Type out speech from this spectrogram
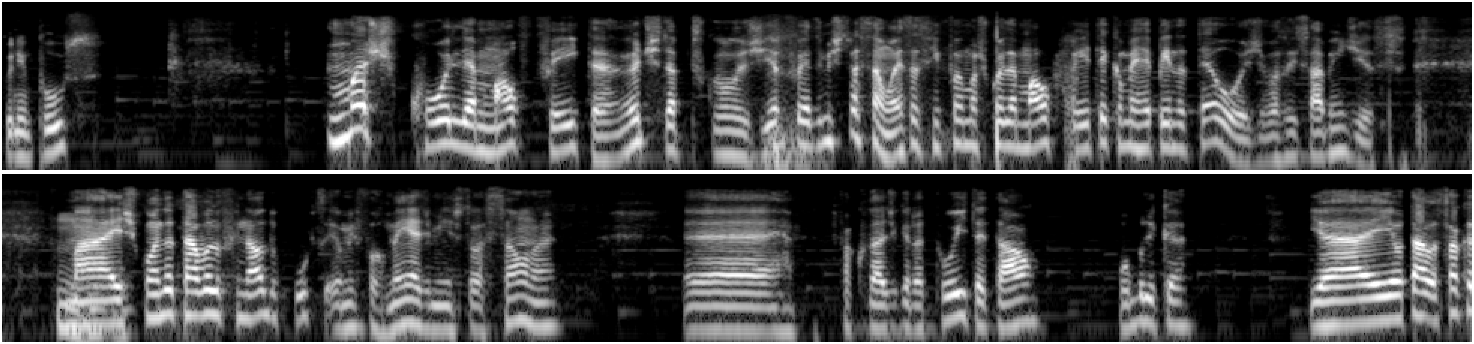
por impulso? Uma escolha mal feita antes da psicologia foi a administração. Essa sim foi uma escolha mal feita que eu me arrependo até hoje, vocês sabem disso. Uhum. Mas quando eu tava no final do curso, eu me formei em administração, né? É, faculdade gratuita e tal, pública. E aí eu tava. Só que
